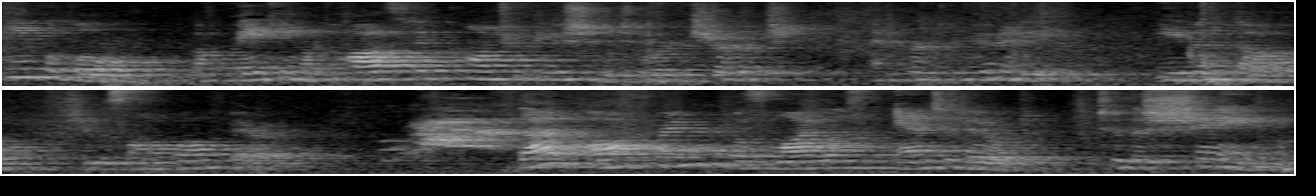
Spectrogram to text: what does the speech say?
capable of making a positive contribution to her church and her community, even though she was on welfare. That offering was Lila's antidote to the shame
